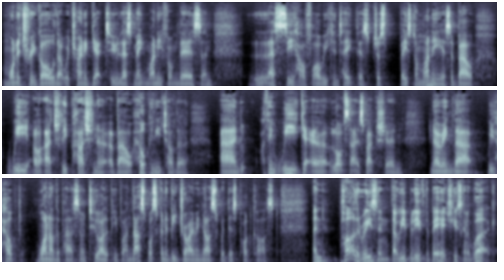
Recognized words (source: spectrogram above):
monetary goal that we're trying to get to. Let's make money from this and let's see how far we can take this just based on money. It's about we are actually passionate about helping each other. And I think we get a lot of satisfaction knowing that we've helped one other person or two other people. And that's what's going to be driving us with this podcast. And part of the reason that we believe the BAE HQ is going to work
